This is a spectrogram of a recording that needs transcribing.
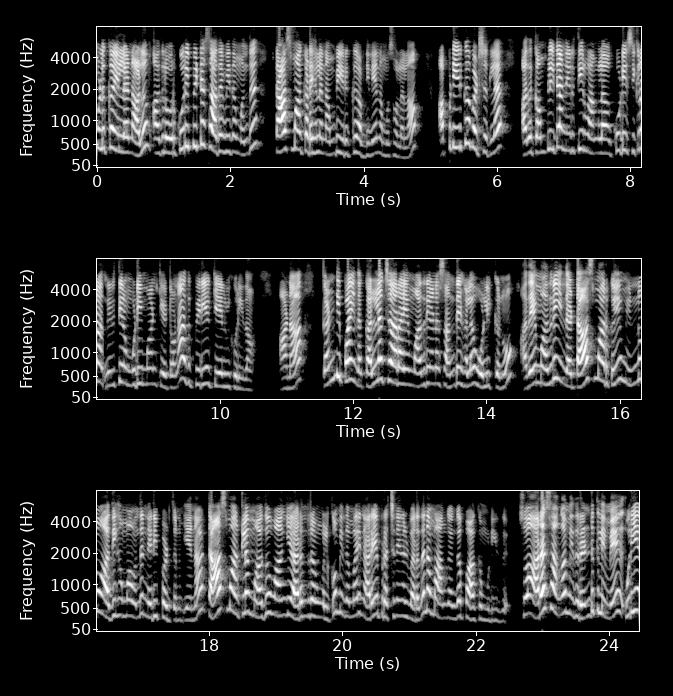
முழுக்க இல்லைனாலும் அதில் ஒரு குறிப்பிட்ட சதவீதம் வந்து டாஸ்மாக் கடைகளை நம்பி இருக்கு அப்படின்னே நம்ம சொல்லலாம். அப்படி இருக்க பட்சத்துல அதை கம்ப்ளீட்டா நிறுத்திடுவாங்களா கூடிய சீக்கிரம் நிறுத்திட முடியுமான்னு கேட்டோம்னா அது பெரிய கேள்விக்குறி தான் ஆனா கண்டிப்பா இந்த கள்ளச்சாராயம் மாதிரியான சந்தைகளை ஒழிக்கணும். அதே மாதிரி இந்த டாஸ்மார்க்கையும் இன்னும் அதிகமா வந்து நெறிப்படுத்தணும். ஏன்னா டாஸ்மார்க்ல மது வாங்கி அருந்துறவங்களுக்கும் இந்த மாதிரி நிறைய பிரச்சனைகள் வரதை நம்ம அங்கங்க பார்க்க முடியுது. சோ அரசாங்கம் இது ரெண்டுத்துலயுமே உரிய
